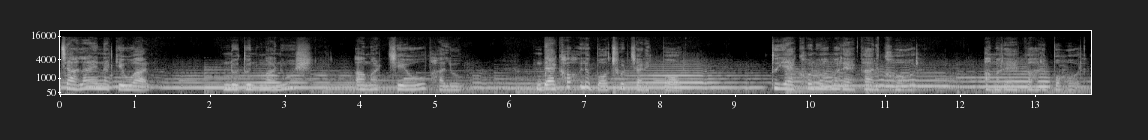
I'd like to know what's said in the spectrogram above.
জ্বালায় না কেউ আর। নতুন মানুষ আমার চেয়েও ভালো। দেখা হলো বছর চারেক পর। তুই এখনও আমার একার ঘর। আমার একার বর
